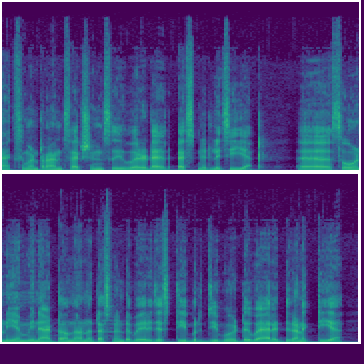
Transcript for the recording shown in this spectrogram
മാക്സിമം ട്രാൻസാക്ഷൻസ് ഇവരുടെ ടെസ്റ്റ് നെറ്റിൽ ചെയ്യുക. സോണിയം മിനാട്ടോ എന്നാണ് ടെസ്റ്റ് നെറ്റിന്റെ പേര്. ജസ്റ്റ് ഈ ബ്രിഡ്ജിൽ പോയിട്ട് വാലറ്റ് കണക്ട് ചെയ്യുക.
